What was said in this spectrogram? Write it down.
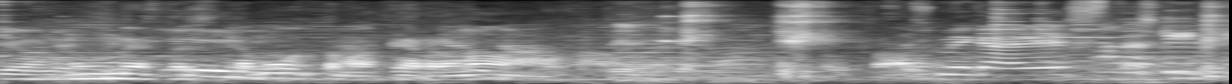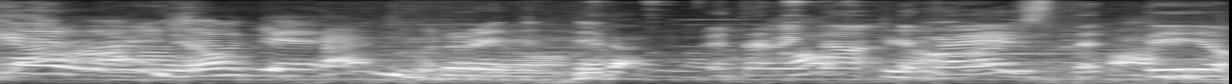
Joo, mun mielestä sitä muutaman kerran ammuttiinkin. Tota, Mikä este? Kerran se oikein yritettiin. Että niitä että estettiin jo,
